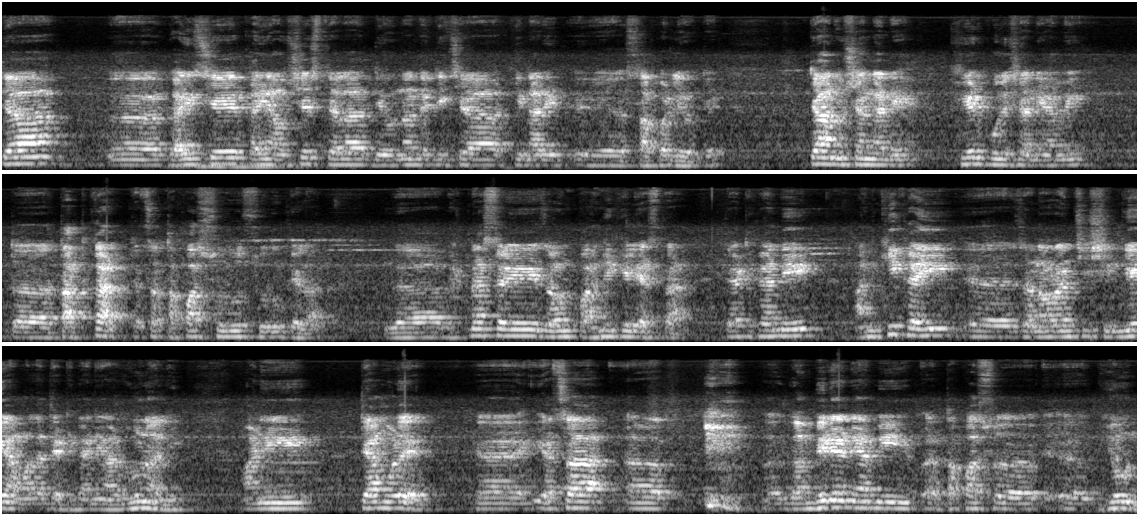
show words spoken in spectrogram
त्या गायीचे काही अवशेष त्याला देवना नदीच्या किनारी सापडले होते. त्या अनुषंगाने खेड पोलिसांनी आम्ही त- तात्काळ त्याचा तपास सुरू सुरू केला. घटनास्थळी जाऊन पाहणी केली असता त्या ठिकाणी आणखी काही जनावरांची शिंगे आम्हाला त्या ठिकाणी आढळून आली आणि त्यामुळे याचा गांभीर्याने आम्ही तपास घेऊन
